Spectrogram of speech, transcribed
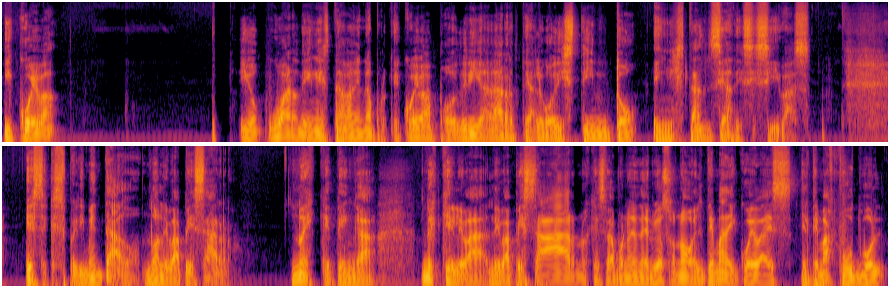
Y Cueva, yo guarden esta vaina porque Cueva podría darte algo distinto en instancias decisivas. Es experimentado, no le va a pesar. No es que tenga, no es que le va, le va a pesar, no es que se va a poner nervioso, no. El tema de Cueva es el tema fútbol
